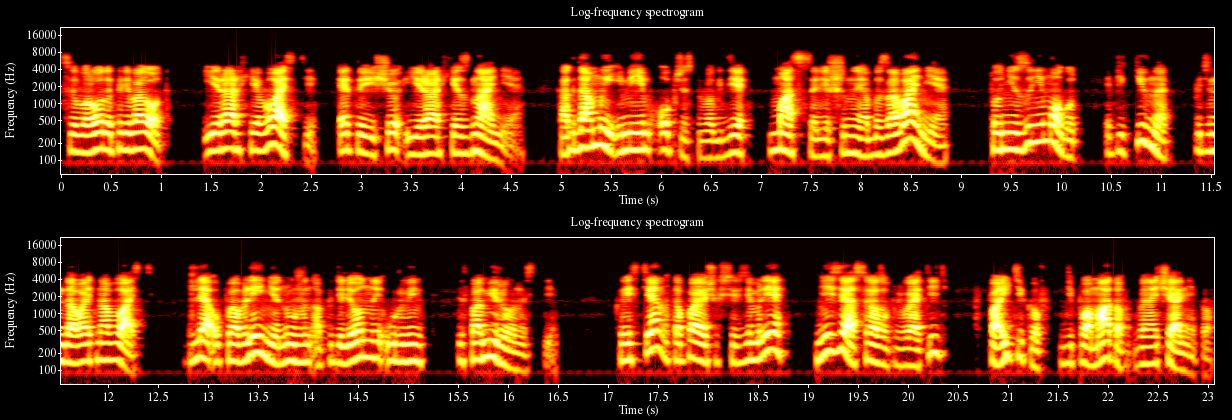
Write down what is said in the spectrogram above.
своего рода переворот. Иерархия власти – это еще иерархия знания. Когда мы имеем общество, где массы лишены образования, то низы не могут эффективно претендовать на власть. Для управления нужен определенный уровень информированности. Крестьян, копающихся в земле, нельзя сразу превратить политиков, дипломатов, военачальников.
